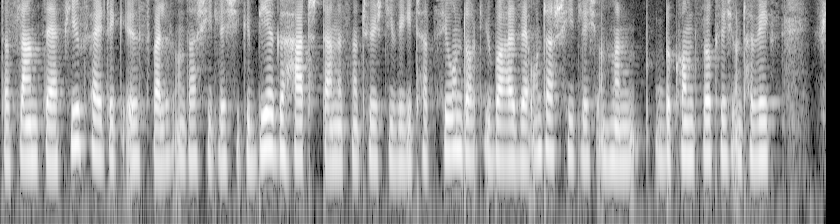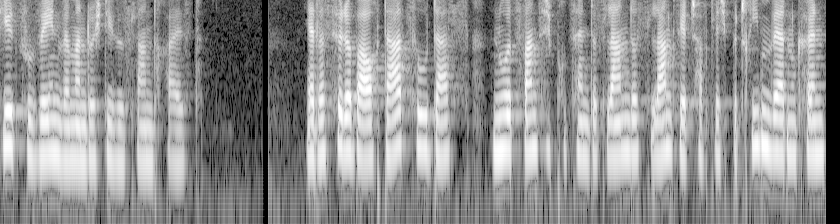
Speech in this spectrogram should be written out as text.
das Land sehr vielfältig ist, weil es unterschiedliche Gebirge hat. Dann ist natürlich die Vegetation dort überall sehr unterschiedlich und man bekommt wirklich unterwegs viel zu sehen, wenn man durch dieses Land reist. Ja, das führt aber auch dazu, dass nur 20 Prozent des Landes landwirtschaftlich betrieben werden können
